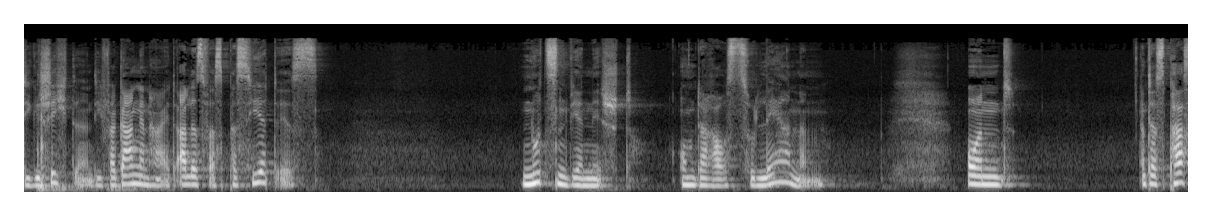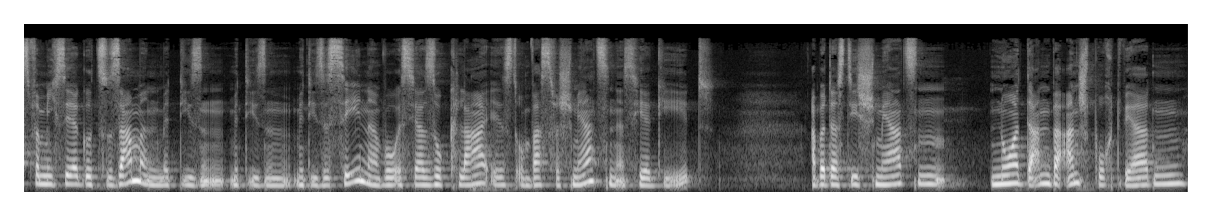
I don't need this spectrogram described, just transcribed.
die Geschichte, die Vergangenheit, alles, was passiert ist, nutzen wir nicht, um daraus zu lernen. Und das passt für mich sehr gut zusammen mit, diesen, mit, diesen, mit dieser Szene, wo es ja so klar ist, um was für Schmerzen es hier geht, aber dass die Schmerzen nur dann beansprucht werden,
